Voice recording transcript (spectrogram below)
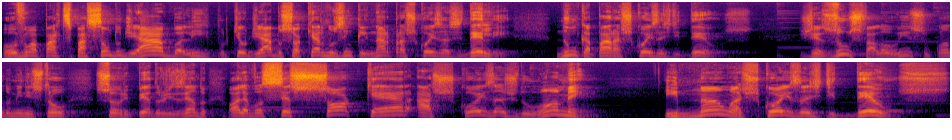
Houve uma participação do diabo ali, porque o diabo só quer nos inclinar para as coisas dele, nunca para as coisas de Deus. Jesus falou isso quando ministrou sobre Pedro, dizendo: Olha, você só quer as coisas do homem e não as coisas de Deus.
